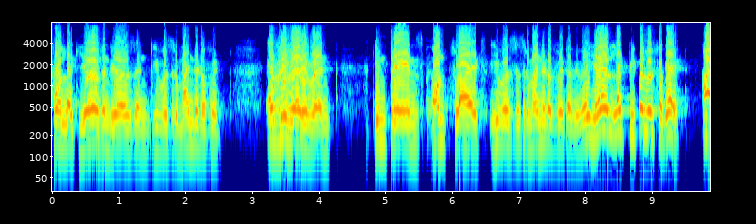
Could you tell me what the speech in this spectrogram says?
for like years and years, and he was reminded of it everywhere he went, in trains, on flights. He was just reminded of it everywhere. Here, like people will forget. I,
